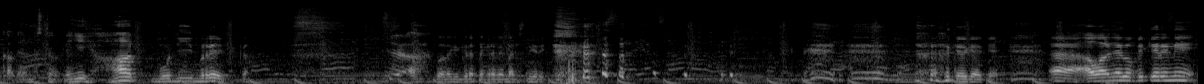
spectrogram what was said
kalian mesti lihat body mereka. Ya, gua lagi grepe-grepe ban sendiri. Oke oke oke. Ah, awalnya gue pikir ini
